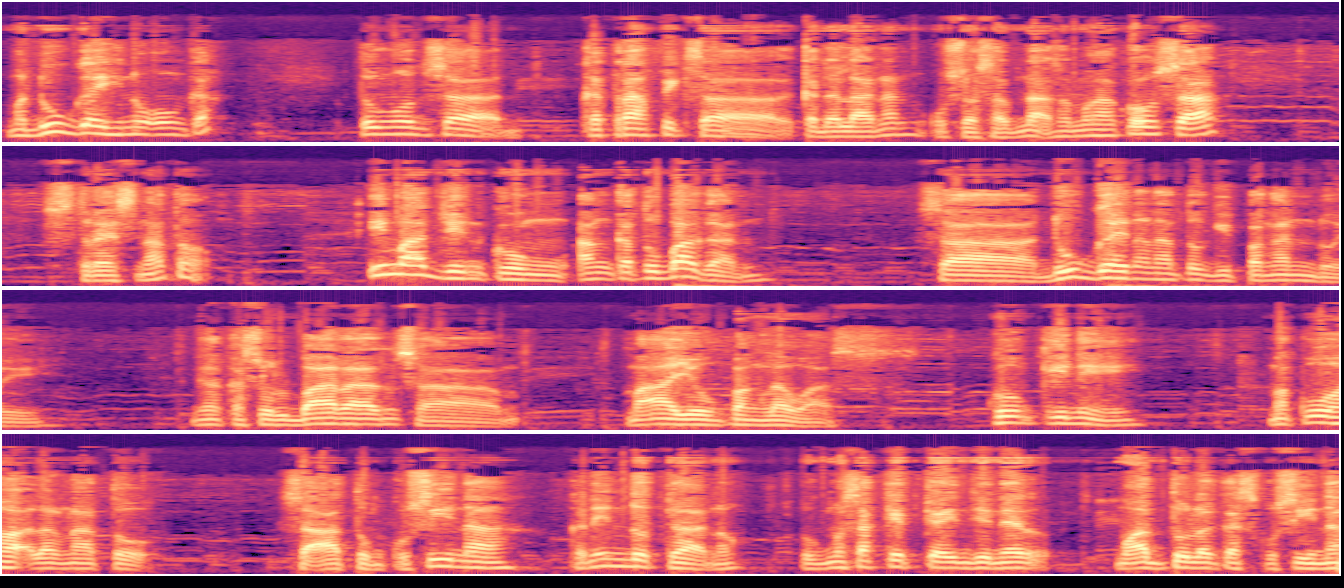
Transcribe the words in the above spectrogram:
madugay hinuon ka tungod sa ka-traffic sa kadalanan usasab na sa mga kosa stress na to. Imagine kung ang katubagan sa dugay na nato gipangandoy nga kasulbaran sa maayong panglawas. Kung kini makuha lang nato sa atong kusina kanindot ka no? Ug masakit ka engineer moadto lang ka sa kusina.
